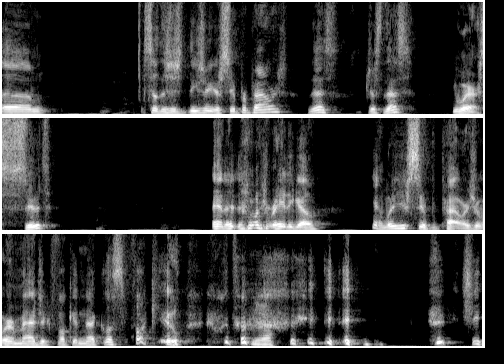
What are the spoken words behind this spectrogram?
um, so this is these are your superpowers? This? Just this? You wear a suit? And I want Ray to go, yeah, what are your superpowers? You wear a magic fucking necklace? Fuck you. Yeah. she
